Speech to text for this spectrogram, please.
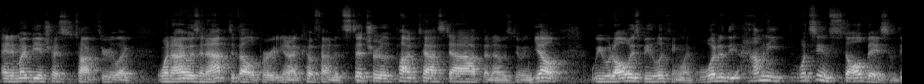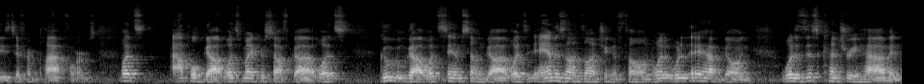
And it might be interesting to talk through like when I was an app developer, you know, I co-founded Stitcher, the podcast app, and I was doing Yelp, we would always be looking like what are the how many what's the install base of these different platforms? What's Apple got? What's Microsoft got? What's Google got, what Samsung got, what Amazon's launching a phone, what, what do they have going, what does this country have? And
